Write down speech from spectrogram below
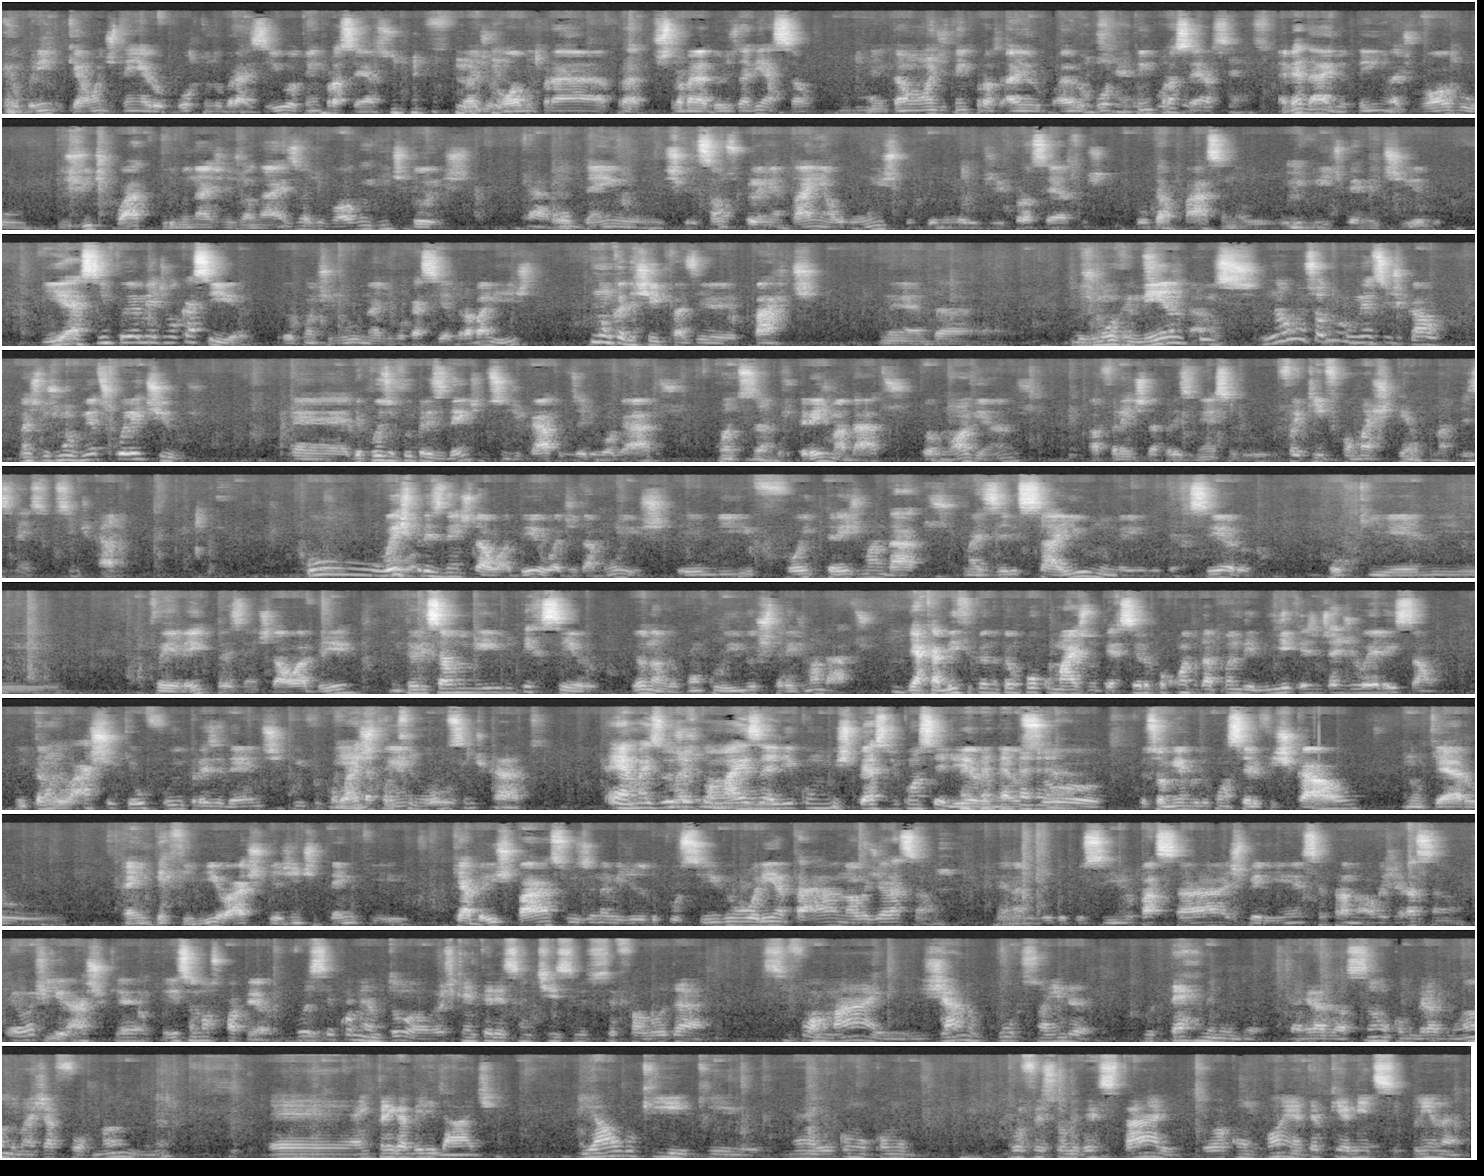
Eu brinco que aonde tem aeroporto no Brasil, eu tenho processo. Eu advogo para os trabalhadores da aviação. Então, onde tem aer- aeroporto, tem processo. É verdade, eu tenho advogo dos 24 tribunais regionais, eu advogo em 22. Cara, Eu tenho inscrição suplementar em alguns, porque o número de processos ultrapassa né, o limite permitido. E assim foi a minha advocacia. Eu continuo na advocacia trabalhista. Nunca deixei de fazer parte né, da, dos movimentos, não, não só do movimento sindical, mas dos movimentos coletivos. É, depois eu fui presidente do Sindicato dos Advogados, Quantos anos? por três mandatos, foram nove anos, à frente da presidência do, Foi quem ficou mais tempo na presidência do sindicato. O ex-presidente da OAB, o Adidamuz, ele foi três mandatos, mas ele saiu no meio do terceiro porque ele foi eleito presidente da OAB, então ele saiu no meio do terceiro. Eu não, eu concluí meus três mandatos. E acabei ficando até um pouco mais no terceiro por conta da pandemia que a gente adiou a eleição. Então eu acho que eu fui o presidente que ficou E mais ainda tempo. continua no sindicato. É, mas hoje Mas eu estou não- mais ali como uma espécie de conselheiro, né? Eu sou, eu sou membro do Conselho Fiscal, não quero é, interferir, eu acho que a gente tem que, que abrir espaços e, na medida do possível, orientar a nova geração. né? Na medida do possível, passar a experiência para a nova geração. eu acho E que acho que é, esse é o nosso papel. você comentou, eu acho que é interessantíssimo isso que você falou da se formar e já no curso ainda, no término da, da graduação, como graduando, mas já formando, né? É a empregabilidade. E algo que, que né, eu como, como professor universitário, eu acompanho, até porque a minha disciplina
